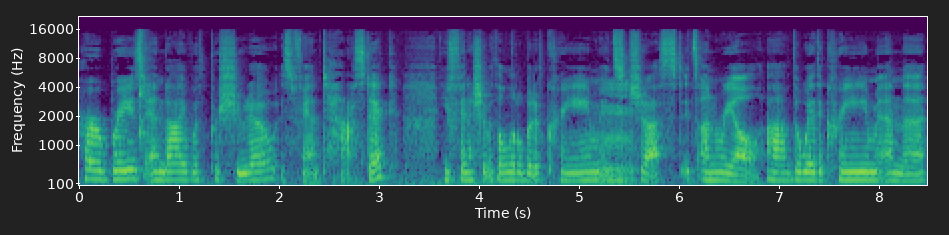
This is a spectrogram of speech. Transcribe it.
her braised endive with prosciutto is fantastic. You finish it with a little bit of cream. It's just, it's unreal. Um, the way the cream and the,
